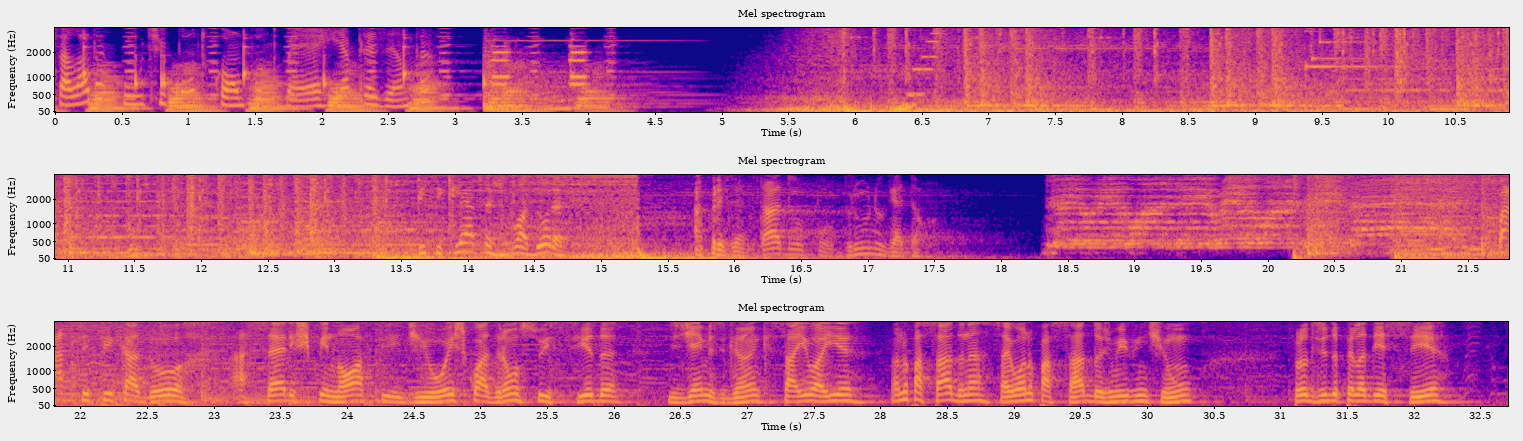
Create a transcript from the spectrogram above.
Saladacult.com.br apresenta. Bicicletas Voadoras. Apresentado por Bruno Guedon. Pacificador, a série spin-off de O Esquadrão Suicida de James Gunn, que saiu aí ano passado, né? Saiu ano passado, 2021, produzido pela DC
